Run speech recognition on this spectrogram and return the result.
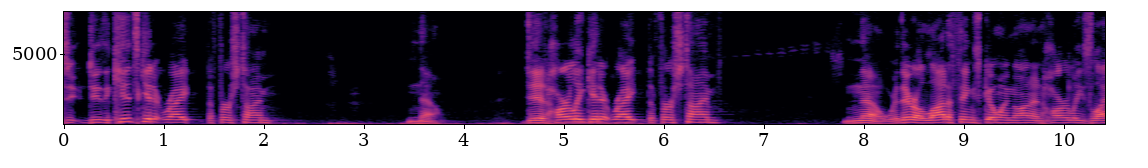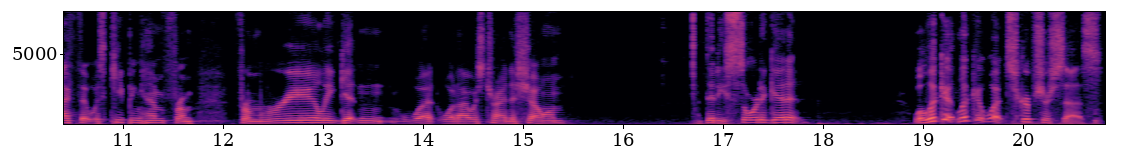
Do, do the kids get it right the first time? No. Did Harley get it right the first time? No. Were there a lot of things going on in Harley's life that was keeping him from from really getting what what I was trying to show him? Did he sort of get it? Well, look at look at what scripture says.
